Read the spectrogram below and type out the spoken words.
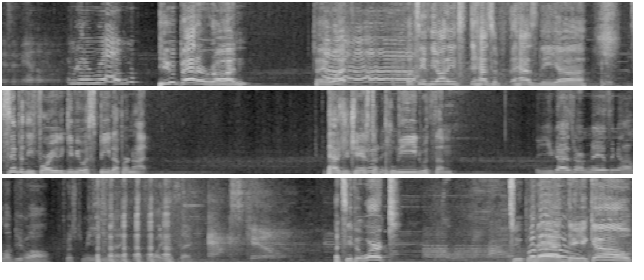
is available. I'm gonna run. You better run. Tell you what, let's see if the audience has a, has the uh, sympathy for you to give you a speed up or not. Now's your chance to plead with them. You guys are amazing, and I love you all. Twitch community unite. That's all I gotta say. Let's see if it worked. Super mad. There you go.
